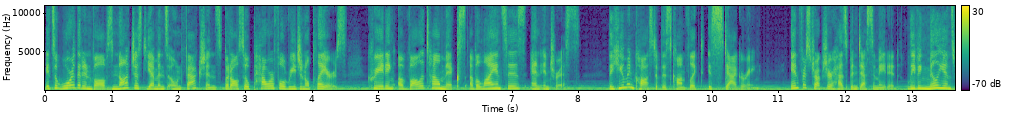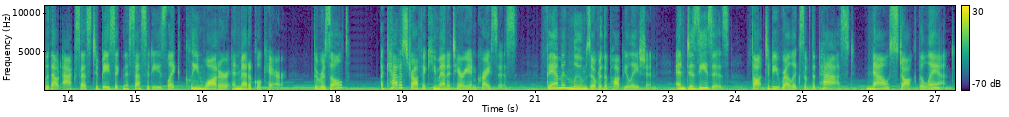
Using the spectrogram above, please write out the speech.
It's a war that involves not just Yemen's own factions, but also powerful regional players, creating a volatile mix of alliances and interests. The human cost of this conflict is staggering. Infrastructure has been decimated, leaving millions without access to basic necessities like clean water and medical care. The result? A catastrophic humanitarian crisis. Famine looms over the population, and diseases, thought to be relics of the past, now stalk the land.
